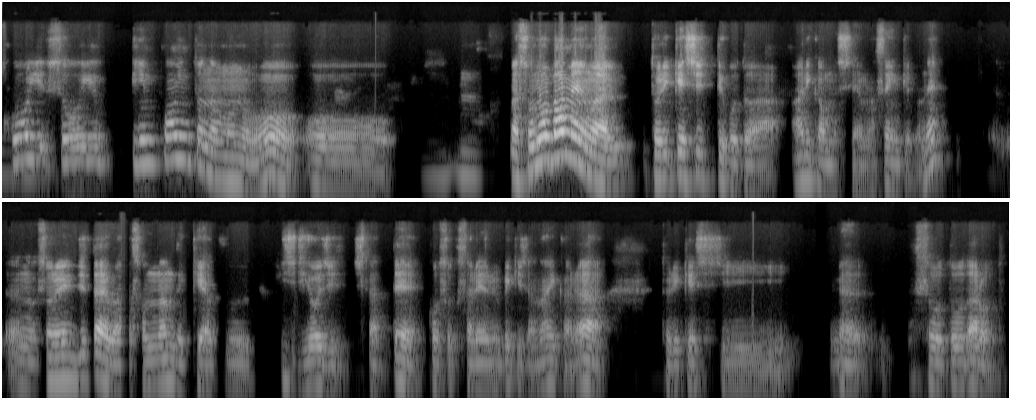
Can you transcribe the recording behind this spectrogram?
こういう、そういうピンポイントなものを、まあ、その場面は取り消しってことはありかもしれませんけどね。あのそれ自体はそんなんで契約意思表示したって拘束されるべきじゃないから、取り消しが相当だろうと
